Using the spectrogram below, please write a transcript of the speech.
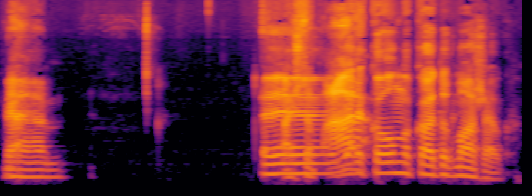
Ja. Ehm, Als je het eh, op aarde ja. kon, dan kan je het op Mars ook.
